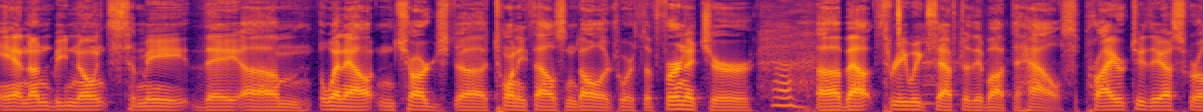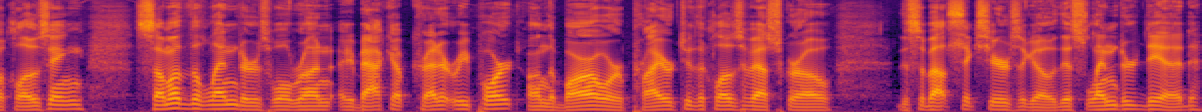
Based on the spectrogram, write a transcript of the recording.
and unbeknownst to me, they um, went out and charged uh, twenty thousand dollars worth of furniture uh, about three weeks after they bought the house. Prior to the escrow closing, some of the lenders will run a backup credit report on the borrower prior to the close of escrow. This is about six years ago. This lender did,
